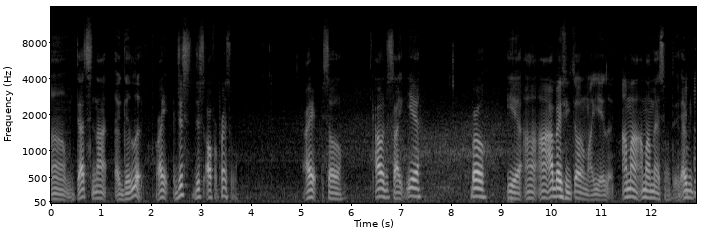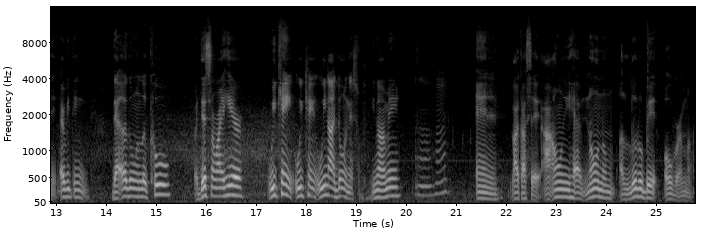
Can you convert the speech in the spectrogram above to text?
Um, that's not a good look, right? Just just off of principle, right? So, I was just like, yeah, bro, yeah. Uh, I I basically told him like, yeah, look, I'm not I'm not messing with this. Everything everything, that other one looked cool, but this one right here, we can't we can't we not doing this one. You know what I mean? Mhm. And like I said, I only have known them a little bit over a month.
